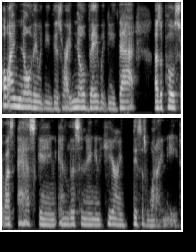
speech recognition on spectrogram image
oh, I know they would need this, or I know they would need that, as opposed to us asking and listening and hearing, this is what I need.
